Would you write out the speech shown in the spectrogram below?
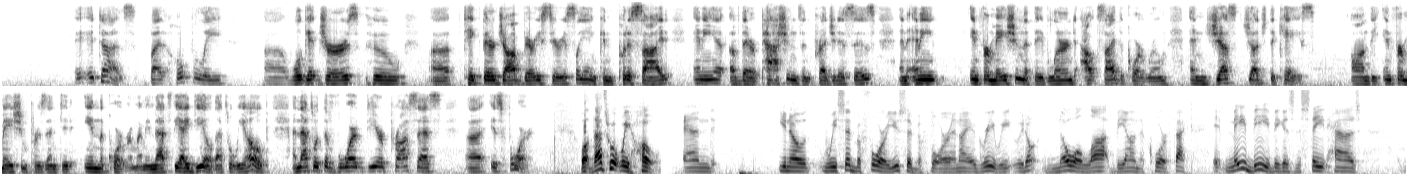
It, it does, but hopefully uh, we'll get jurors who uh, take their job very seriously and can put aside any of their passions and prejudices and any information that they've learned outside the courtroom and just judge the case on the information presented in the courtroom. I mean, that's the ideal. That's what we hope. And that's what the voir dire process uh, is for. Well, that's what we hope. And, you know, we said before, you said before, and I agree, we, we don't know a lot beyond the core facts. It may be because the state has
